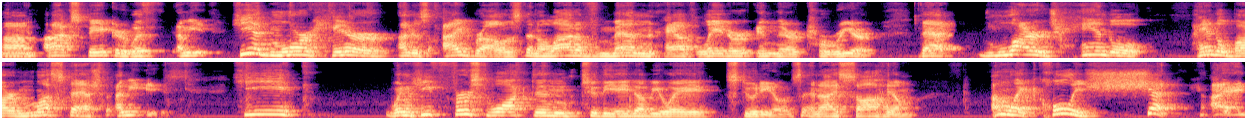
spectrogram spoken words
Um, Ox Baker with, I mean, he had more hair on his eyebrows than a lot of men have later in their career. That large handle handlebar mustache. I mean, he when he first walked into the AWA studios and I saw him, I'm like, holy shit. I,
